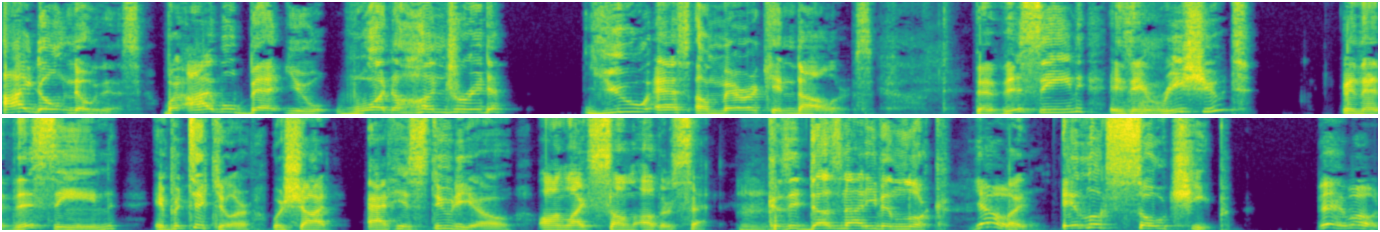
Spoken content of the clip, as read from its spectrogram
I don't know this, but I will bet you 100 U.S. American dollars that this scene is a reshoot, and that this scene in particular was shot at his studio on like some other set Mm. because it does not even look Yo, like it looks so cheap. yeah, well,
